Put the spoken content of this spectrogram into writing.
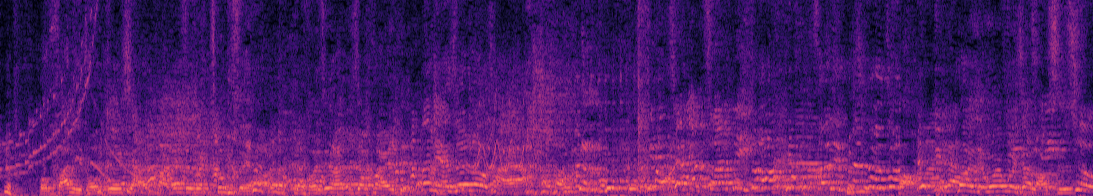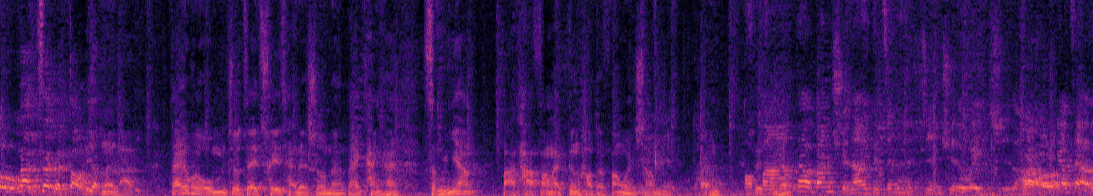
我把你头割下来，把那这边吐水好了，我觉得还比较快一点的。那你还是会漏财啊？想要转理，好，那我要问一下老师那这个到底要摆哪里？待会儿我们就在催财的时候呢，来看看怎么样把它放在更好的方位上面。嗯，好吧，待会帮你选到一个真的很正确的位置了，太好了不要再有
